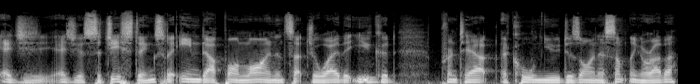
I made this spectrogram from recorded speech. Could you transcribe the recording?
as you, as you're suggesting, sort of end up online in such a way that you mm. could print out a cool new design or something or other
